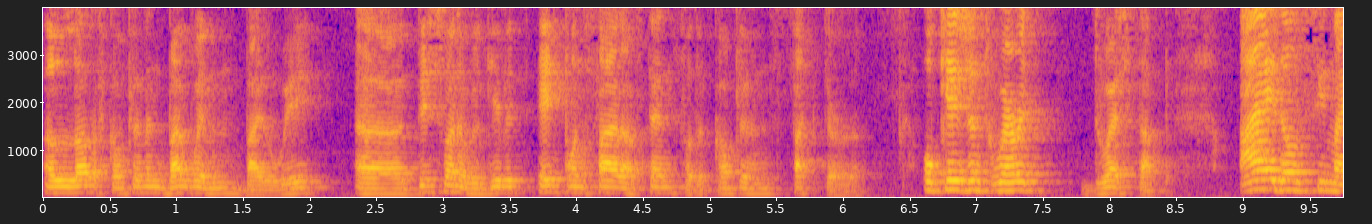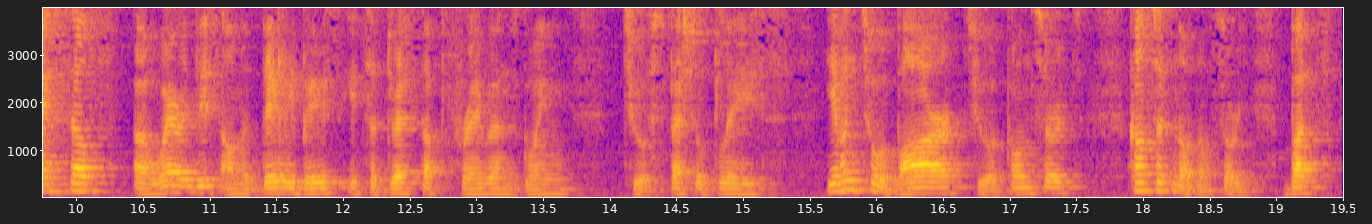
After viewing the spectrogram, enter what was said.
a lot of compliment by women, by the way. Uh, this one I will give it 8.5 out of 10 for the compliment factor. Occasion to wear it, dressed up. I don't see myself uh, wearing this on a daily basis. It's a dressed up fragrance going to a special place even to a bar, to a concert. Concert, no, no, sorry. But,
